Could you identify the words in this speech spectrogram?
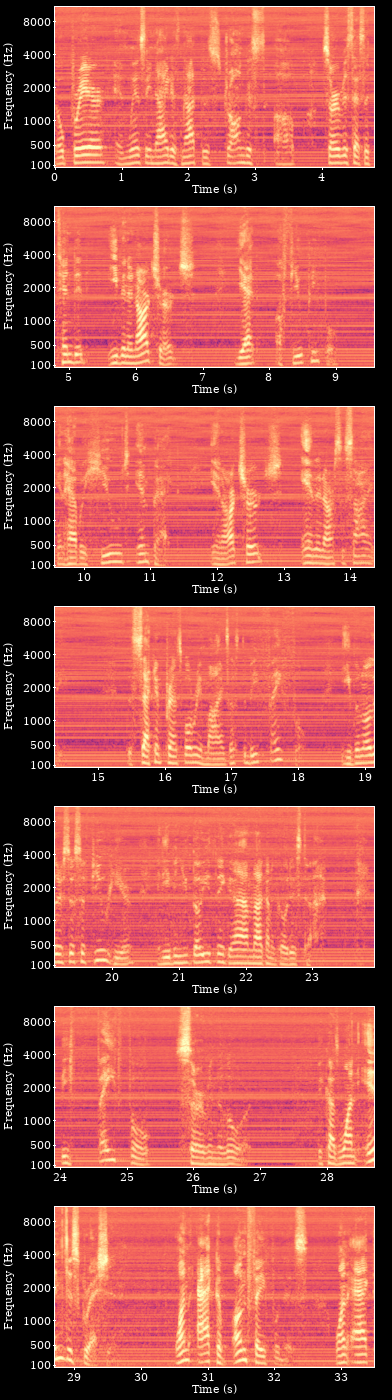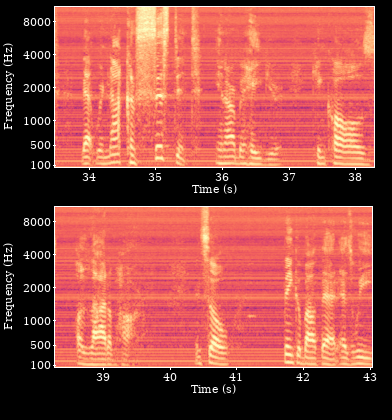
Though prayer and Wednesday night is not the strongest uh, service that's attended, even in our church, yet a few people can have a huge impact in our church and in our society. The second principle reminds us to be faithful. Even though there's just a few here, and even you, though you think, ah, I'm not going to go this time, be faithful serving the Lord. Because one indiscretion, one act of unfaithfulness, one act that we're not consistent in our behavior can cause a lot of harm. And so think about that as we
